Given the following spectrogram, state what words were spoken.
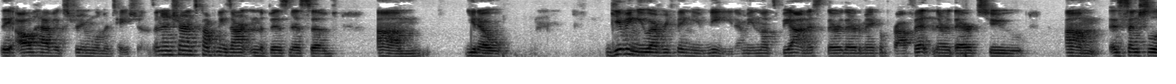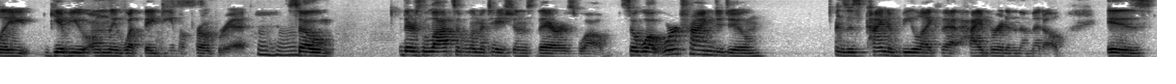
they all have extreme limitations. And insurance companies aren't in the business of, um, you know, giving you everything you need. I mean, let's be honest, they're there to make a profit and they're there to um, essentially give you only what they deem appropriate. Mhm. So there's lots of limitations there as well. So what we're trying to do is is kind of be like that hybrid in the middle. Is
